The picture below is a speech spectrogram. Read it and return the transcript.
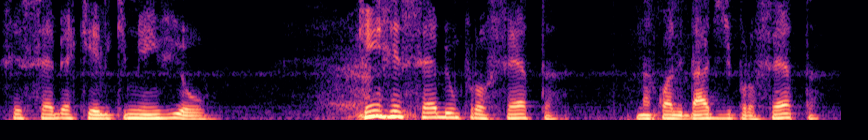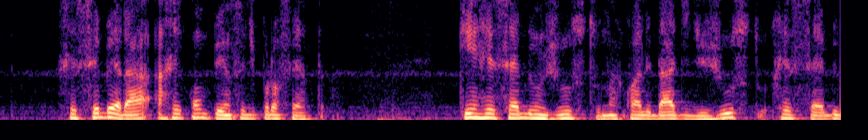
recebe aquele que me enviou. Quem recebe um profeta na qualidade de profeta, receberá a recompensa de profeta. Quem recebe um justo na qualidade de justo, recebe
